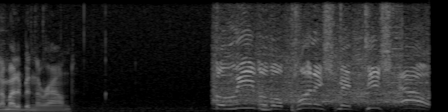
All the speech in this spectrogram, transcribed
That might have been the round. Unbelievable punishment dish out.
